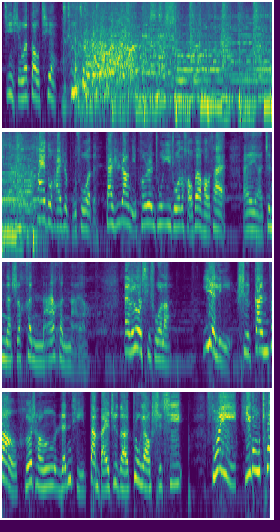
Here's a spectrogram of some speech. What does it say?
进行了道歉。态度还是不错的，但是让你烹饪出一桌子好饭好菜，哎呀，真的是很难很难啊！戴维洛奇说了，夜里是肝脏合成人体蛋白质的重要时期，所以提供充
